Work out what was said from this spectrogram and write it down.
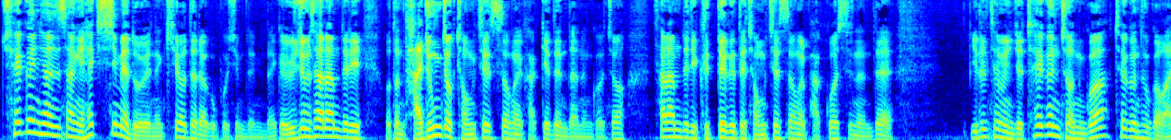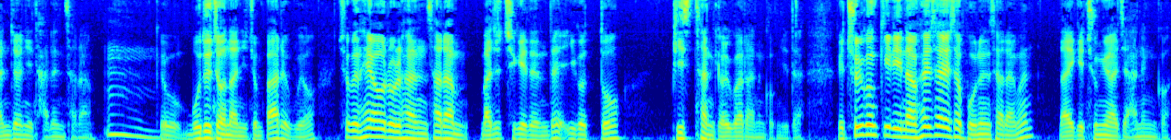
최근 현상의 핵심에 놓여있는 키워드라고 보시면 됩니다. 그러니까 요즘 사람들이 어떤 다중적 정체성을 갖게 된다는 거죠. 사람들이 그때그때 정체성을 바꿔 쓰는데 이를테면 이제 퇴근 전과 퇴근 후가 완전히 다른 사람. 음. 그 모드 전환이 좀 빠르고요. 최근 헤어를 한 사람 마주치게 되는데 이것도 비슷한 결과라는 겁니다. 그 출근길이나 회사에서 보는 사람은 나에게 중요하지 않은 것.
